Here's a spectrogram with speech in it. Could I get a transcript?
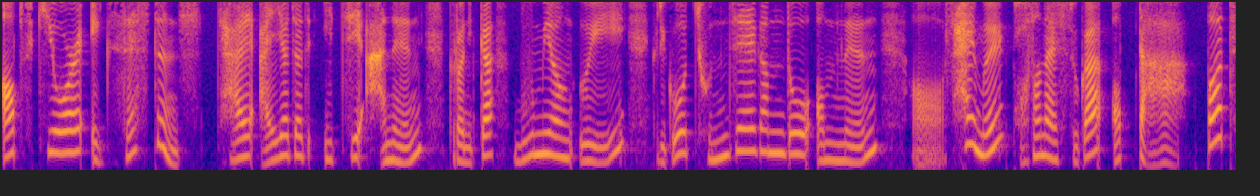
obscure existence, 잘 알려져 있지 않은, 그러니까 무명의, 그리고 존재감도 없는 어, 삶을 벗어날 수가 없다. But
